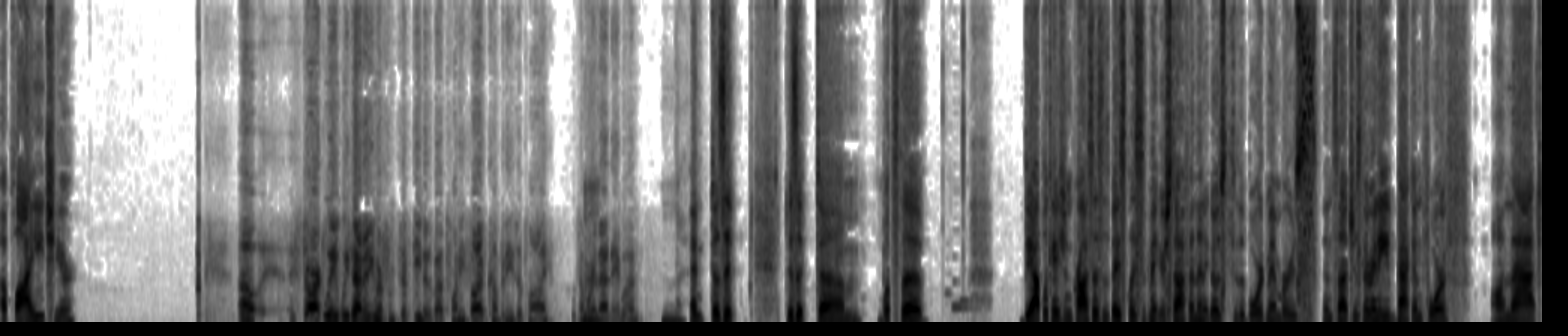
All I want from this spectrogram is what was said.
apply each year? Historically, we've had anywhere from 15 to about 25 companies apply, somewhere mm. in that neighborhood. And does it does it um, what's the the application process is basically submit your stuff and then it goes to the board members and such. Is there any back and forth on that?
